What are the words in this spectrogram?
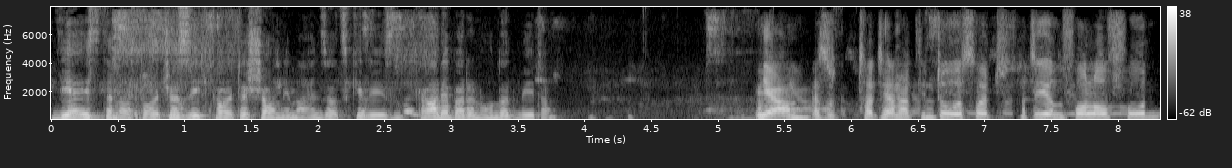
Wer ist denn aus deutscher Sicht heute schon im Einsatz gewesen, gerade bei den 100 Metern? Ja, also Tatjana Pinto ist heute, hatte ihren Vorlauf schon.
